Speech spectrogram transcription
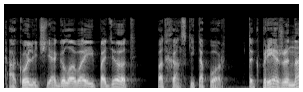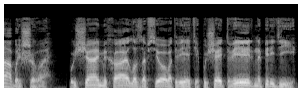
а коли чья голова и падет под ханский топор, так преже набольшего. Пущай Михайло за все в ответе, пущай Тверь напереди.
